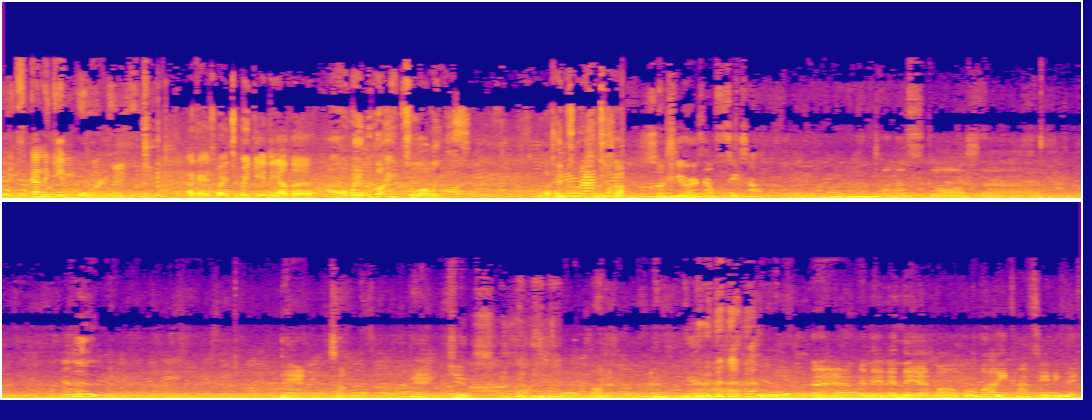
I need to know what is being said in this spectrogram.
It's gonna get boring. okay, so wait, did we get any other? Oh wait, we got heaps of lollies. We got heaps of around should we show- So here is our setup. Thomas got uh, bang, some bang, juice, water, uh, and then in there, well, oh wow, you can't see anything.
